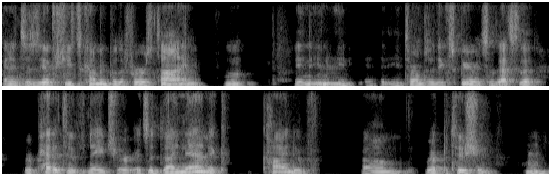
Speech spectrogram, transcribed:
and it's as if she's coming for the first time hmm, in, in, mm. in, in, terms of the experience. So that's the repetitive nature. It's a dynamic kind of um, repetition. Hmm?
